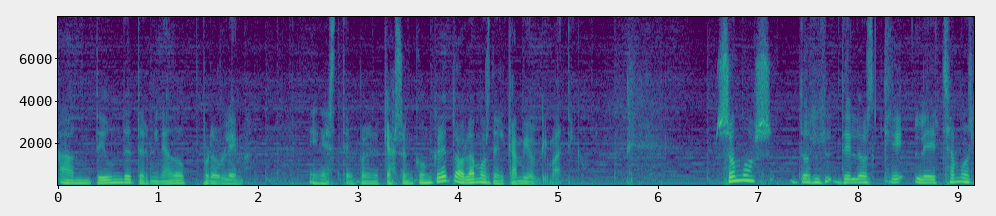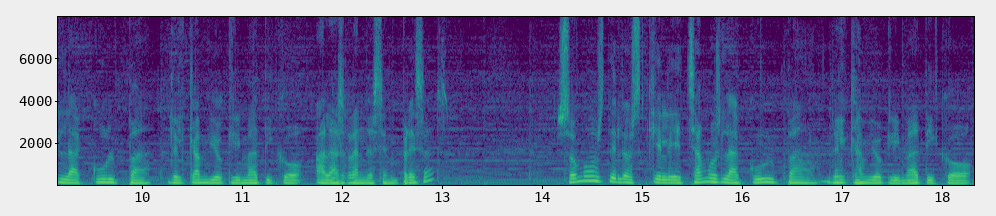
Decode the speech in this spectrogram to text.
ante un determinado problema. En este caso en concreto hablamos del cambio climático. ¿Somos de los que le echamos la culpa del cambio climático a las grandes empresas? ¿Somos de los que le echamos la culpa del cambio climático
